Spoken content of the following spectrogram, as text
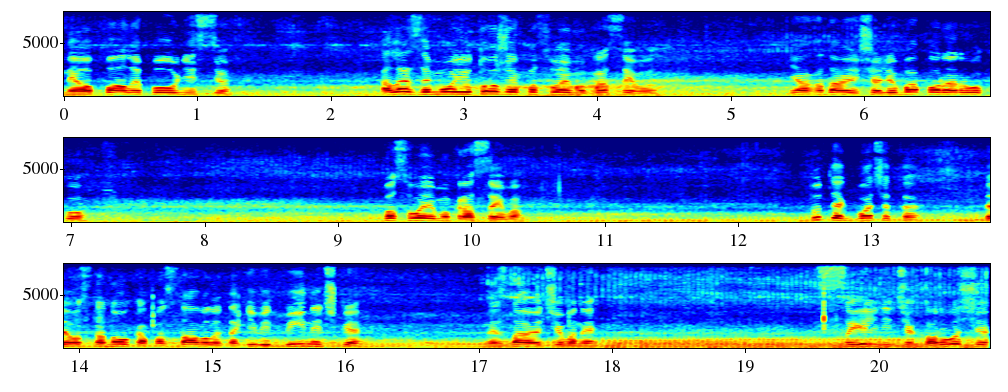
не опали повністю. Але зимою теж по-своєму красиво. Я гадаю, що люба пора року по-своєму красива. Тут, як бачите, де установка, поставили такі відбійнички. Не знаю, чи вони сильні чи хороші.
